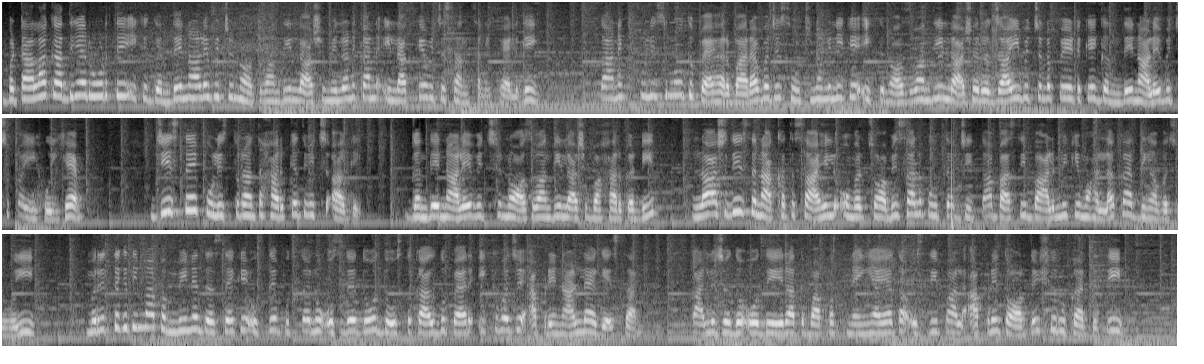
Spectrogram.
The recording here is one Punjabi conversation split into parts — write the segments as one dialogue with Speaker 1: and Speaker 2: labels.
Speaker 1: ਬਟਾਲਾ ਕਾਦੀਆਂ ਰੋਡ ਤੇ ਇੱਕ ਗੰਦੇ ਨਾਲੇ ਵਿੱਚ ਨੌਜਵਾਨ ਦੀ ਲਾਸ਼ ਮਿਲਣ ਕਾਰਨ ਇਲਾਕੇ ਵਿੱਚ ਸਨਸਨੀ ਫੈਲ ਗਈ। ਸਥਾਨਕ ਪੁਲਿਸ ਨੂੰ ਦੁਪਹਿਰ 12 ਵਜੇ ਸੂਚਨਾ ਮਿਲੀ ਕਿ ਇੱਕ ਨੌਜਵਾਨ ਦੀ ਲਾਸ਼ ਰਜਾਈ ਵਿੱਚ ਲਪੇਟ ਕੇ ਗੰਦੇ ਨਾਲੇ ਵਿੱਚ ਪਈ ਹੋਈ ਹੈ, ਜਿਸ ਤੇ ਪੁਲਿਸ ਤੁਰੰਤ ਹਰਕਤ ਵਿੱਚ ਆ ਗਈ। ਗੰਦੇ ਨਾਲੇ ਵਿੱਚ ਨੌਜਵਾਨ ਦੀ ਲਾਸ਼ ਬਾਹਰ ਕੱਢੀ। ਲਾਸ਼ ਦੀ ਸਨਾਖਤ ਸਾਹਿਲ, ਉਮਰ 24 ਸਾਲ, ਪੁੱਤਰ ਜੀਤਾ ਬਾਸੀ, ਬਾਲਮੀਕੀ ਮੁਹੱਲਾ ਕਾਦੀਆਂ ਵਜੋਂ ਹੋਈ। ਮ੍ਰਿਤਕ ਦੀ ਮਾਂ ਪੰਮੀ ਨੇ ਦੱਸਿਆ ਕਿ ਉਸਦੇ ਪੁੱਤਰ ਨੂੰ ਉਸਦੇ ਦੋ ਦੋਸਤ ਕੱਲ ਦੁਪਹਿਰ 1 ਵਜੇ ਆਪਣੇ ਨਾਲ ਲੈ ਗਏ ਸਨ। ਕੱਲ ਜਦੋਂ ਉਹ ਦੇਰ ਰਾਤ ਵਾਪਸ ਨਹੀਂ ਆਇਆ ਤਾਂ ਉਸਦੀ ਭਾਲ ਆਪਣੇ ਤੌਰ ਤੇ ਸ਼ੁਰੂ ਕਰ ਦਿੱਤੀ।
